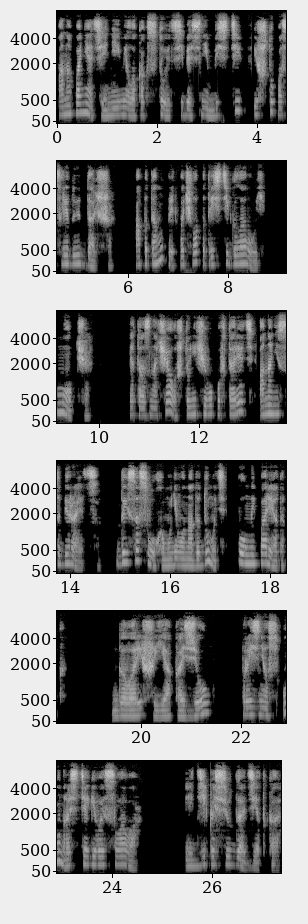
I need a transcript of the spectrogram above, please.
Она понятия не имела, как стоит себя с ним вести и что последует дальше, а потому предпочла потрясти головой молча. Это означало, что ничего повторять она не собирается, да и со слухом у него, надо думать, полный порядок. — Говоришь, я козел? — произнес он, растягивая слова. — Иди-ка сюда, детка!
